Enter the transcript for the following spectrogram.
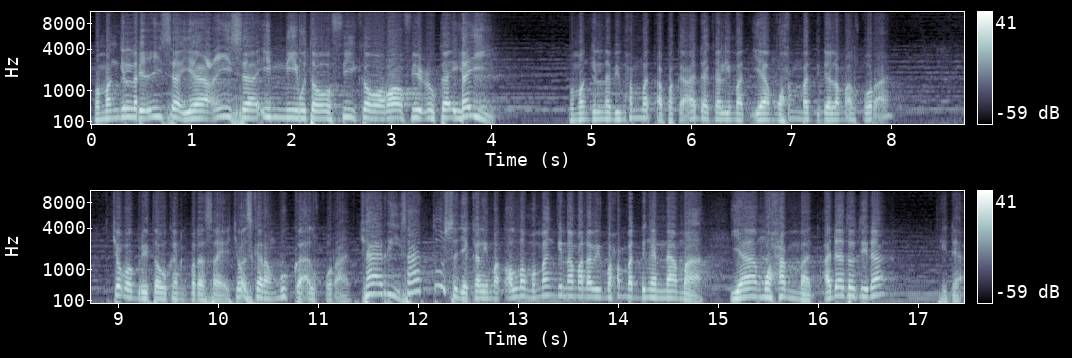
Memanggil Nabi Isa ya Isa inni mutawaffika wa rafi'uka ilai. Memanggil Nabi Muhammad apakah ada kalimat ya Muhammad di dalam Al-Qur'an? Coba beritahukan kepada saya. Coba sekarang buka Al-Qur'an. Cari satu saja kalimat Allah memanggil nama Nabi Muhammad dengan nama. Ya Muhammad. Ada atau tidak? Tidak.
